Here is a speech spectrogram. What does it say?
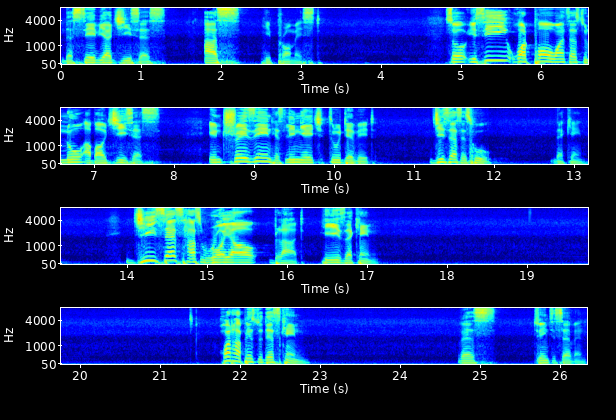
the Savior Jesus as he promised. So you see what Paul wants us to know about Jesus in tracing his lineage through David. Jesus is who? The king. Jesus has royal blood. He is a king. What happens to this king? Verse 27.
